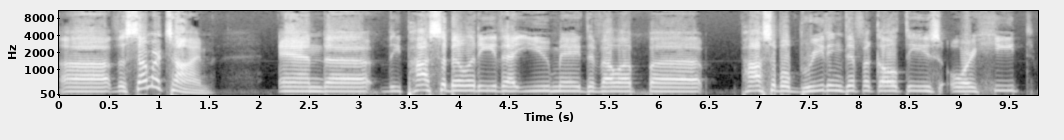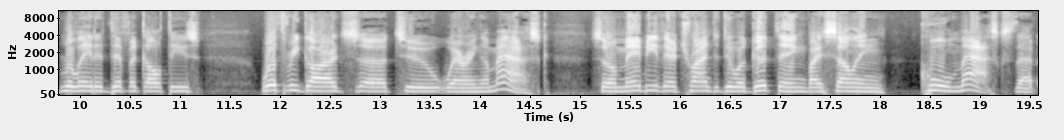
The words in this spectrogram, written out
uh, the summertime and uh, the possibility that you may develop uh, possible breathing difficulties or heat related difficulties with regards uh, to wearing a mask. So maybe they're trying to do a good thing by selling cool masks that,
